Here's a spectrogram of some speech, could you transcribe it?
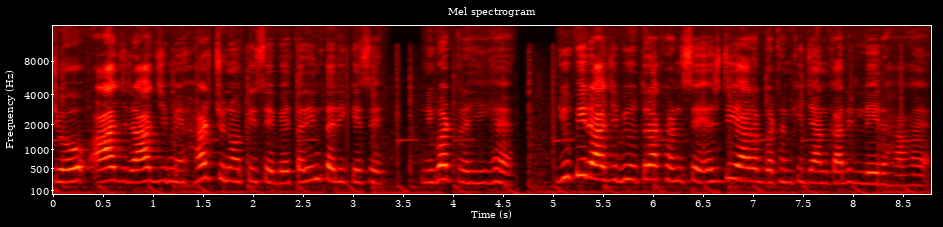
जो आज राज्य में हर चुनौती से बेहतरीन तरीके से निपट रही है। यूपी राज्य भी उत्तराखंड से एसडीआरएफ गठन की जानकारी ले रहा है।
